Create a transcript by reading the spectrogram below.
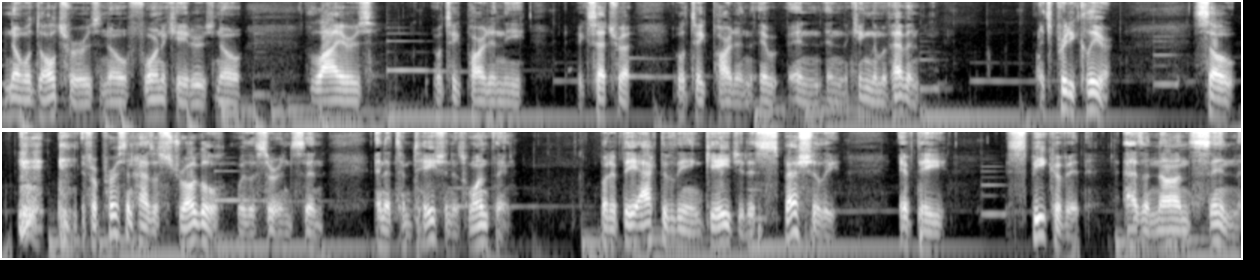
no adulterers, no fornicators, no liars will take part in the, etc., will take part in, in, in the kingdom of heaven. It's pretty clear. So, if a person has a struggle with a certain sin and a temptation is one thing, but if they actively engage it, especially if they speak of it as a non sin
